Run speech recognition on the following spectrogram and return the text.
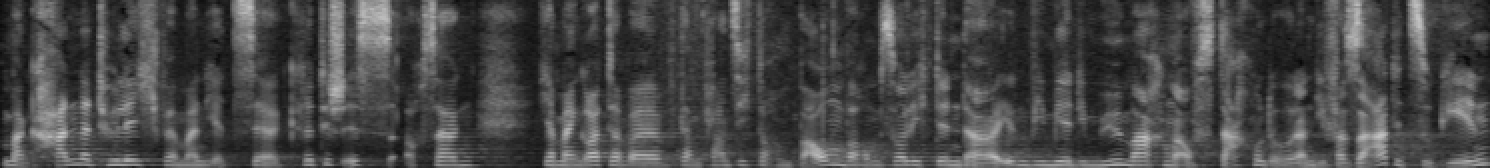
Man kann natürlich, wenn man jetzt sehr kritisch ist, auch sagen, ja mein Gott, aber dann pflanze ich doch einen Baum, warum soll ich denn da irgendwie mir die Mühe machen, aufs Dach und an die Fassade zu gehen?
